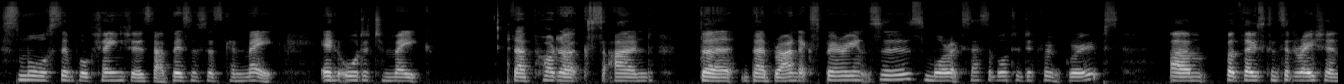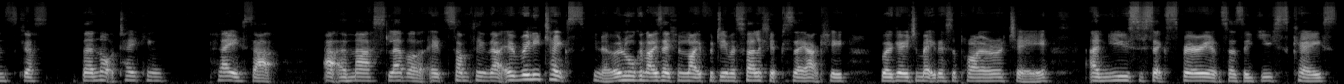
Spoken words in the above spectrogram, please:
small, simple changes that businesses can make in order to make their products and the their brand experiences more accessible to different groups. Um, but those considerations just they're not taking place at at a mass level. It's something that it really takes, you know, an organization like Faduma's Fellowship to say, actually, we're going to make this a priority and use this experience as a use case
